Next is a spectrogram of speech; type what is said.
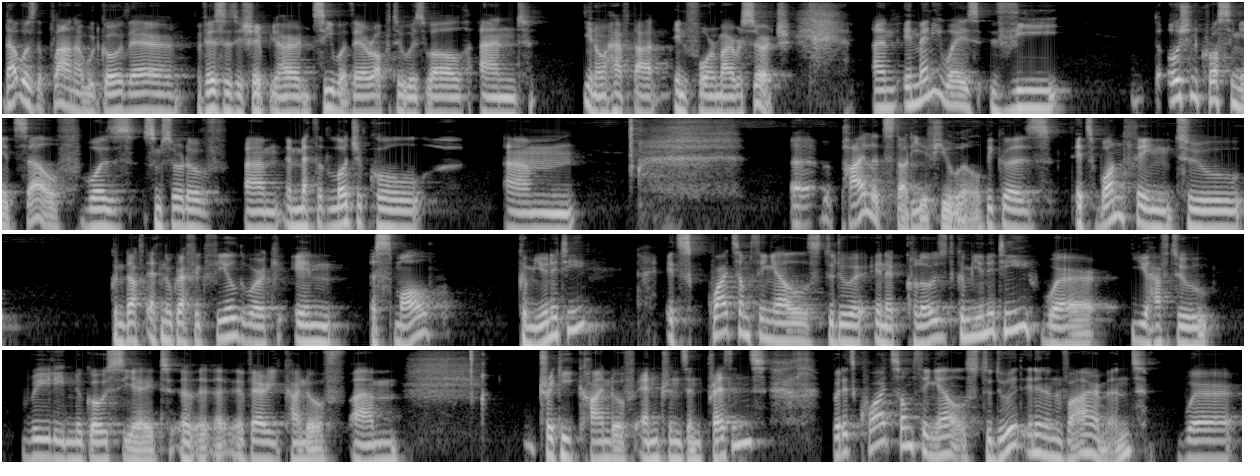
that was the plan. I would go there, visit the shipyard, see what they're up to as well, and you know have that inform my research. And in many ways, the the ocean crossing itself was some sort of um, a methodological um, uh, pilot study, if you will, because it's one thing to conduct ethnographic fieldwork in a small community. It's quite something else to do it in a closed community where you have to really negotiate a, a, a very kind of um, tricky kind of entrance and presence. But it's quite something else to do it in an environment where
